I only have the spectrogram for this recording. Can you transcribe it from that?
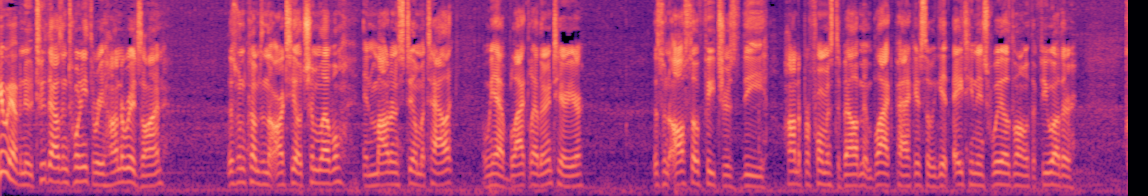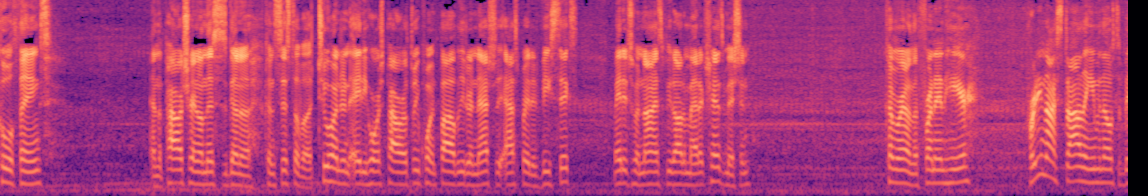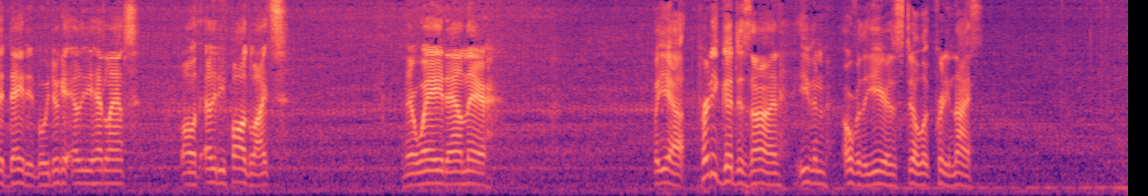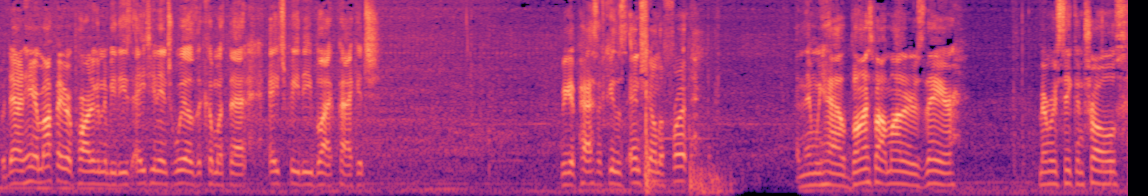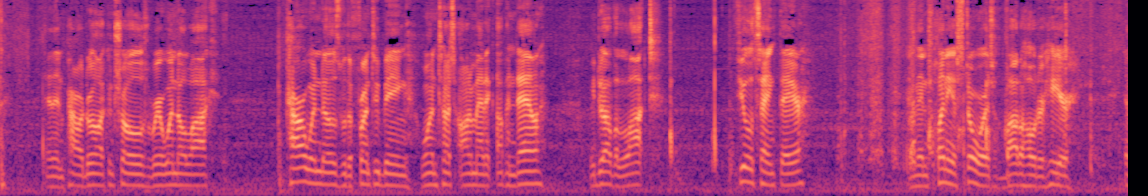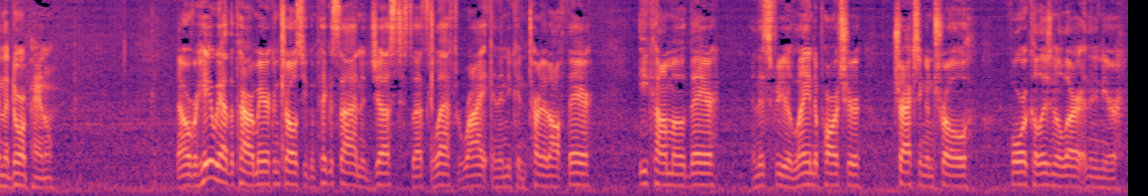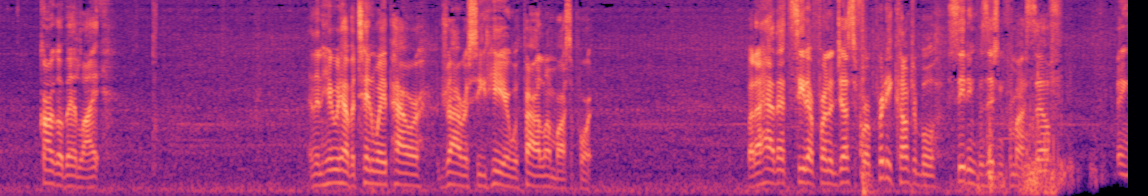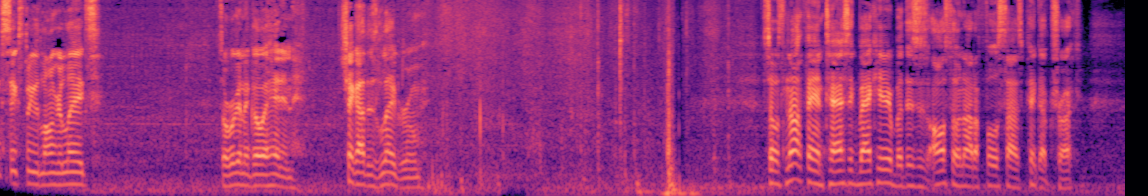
Here we have a new 2023 Honda Ridgeline. This one comes in the RTL trim level in modern steel metallic, and we have black leather interior. This one also features the Honda Performance Development Black package, so we get 18 inch wheels along with a few other cool things. And the powertrain on this is gonna consist of a 280 horsepower, 3.5 liter naturally aspirated V6, made it to a nine speed automatic transmission. Come around the front end here. Pretty nice styling, even though it's a bit dated, but we do get LED headlamps along with LED fog lights. And they're way down there. But yeah, pretty good design, even over the years, it still look pretty nice. But down here, my favorite part are gonna be these 18 inch wheels that come with that HPD black package. We get passive keyless entry on the front. And then we have blind spot monitors there, memory seat controls, and then power door lock controls, rear window lock, power windows with the front two being one touch automatic up and down. We do have a locked fuel tank there, and then plenty of storage with bottle holder here in the door panel. Now over here we have the power mirror control so you can pick a side and adjust. So that's left, right, and then you can turn it off there. Econ mode there. And this is for your lane departure, traction control, forward collision alert, and then your cargo bed light. And then here we have a 10-way power driver seat here with power lumbar support. But I have that seat up front adjusted for a pretty comfortable seating position for myself, being 6'3", longer legs. So we're gonna go ahead and check out this leg room. So it's not fantastic back here, but this is also not a full-size pickup truck.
